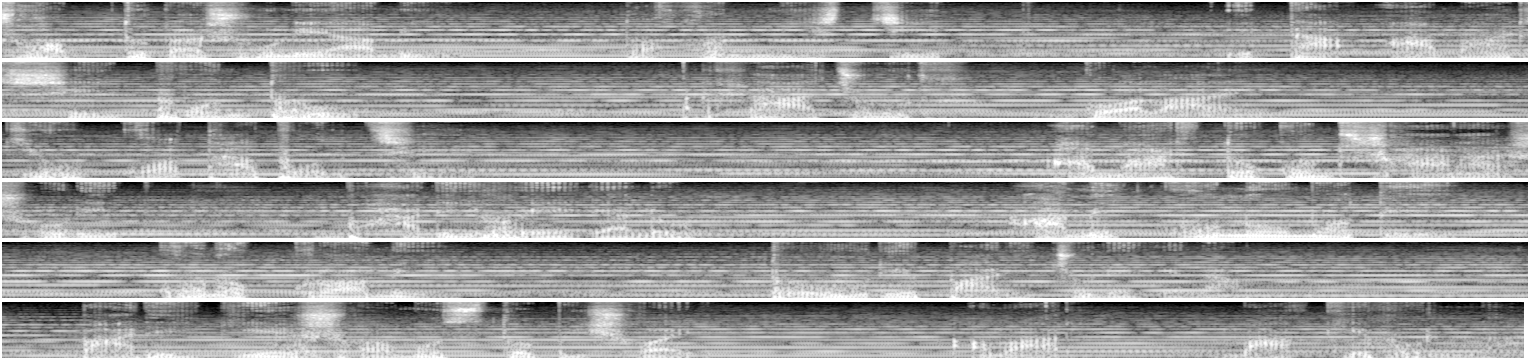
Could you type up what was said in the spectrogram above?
শব্দটা শুনে আমি তখন নিশ্চিত এটা আমার সেই বন্ধু। রাজুর গলায় কেউ কথা বলছে। আমার তখন সারা শরীর ভারী হয়ে গেল। আমি কোনো মতে কোনো ক্রমে দৌড়ে বাড়ি চলে গেলাম। বাড়ি গিয়ে সমস্ত বিষয় আমার মাকে বললাম।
